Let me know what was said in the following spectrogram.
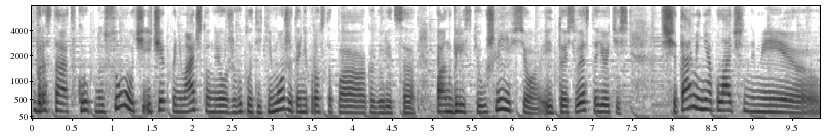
вырастает в крупную сумму, и человек понимает, что он ее уже выплатить не может, они просто, по, как говорится, по-английски ушли, и все. И то есть вы остаетесь с счетами неоплаченными,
